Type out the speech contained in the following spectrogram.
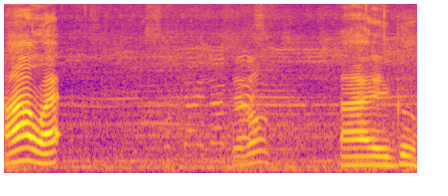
Ah ouais. C'est bon? Allez, go.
